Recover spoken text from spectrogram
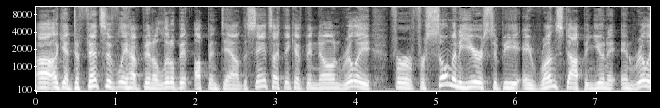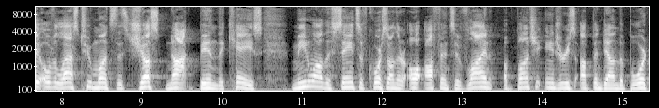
uh, again, defensively have been a little bit up and down. The Saints, I think, have been known really for for so many years to be a run-stopping unit, and really over the last two months, that's just not been the case. Meanwhile, the Saints, of course, on their offensive line, a bunch of injuries up and down the board.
